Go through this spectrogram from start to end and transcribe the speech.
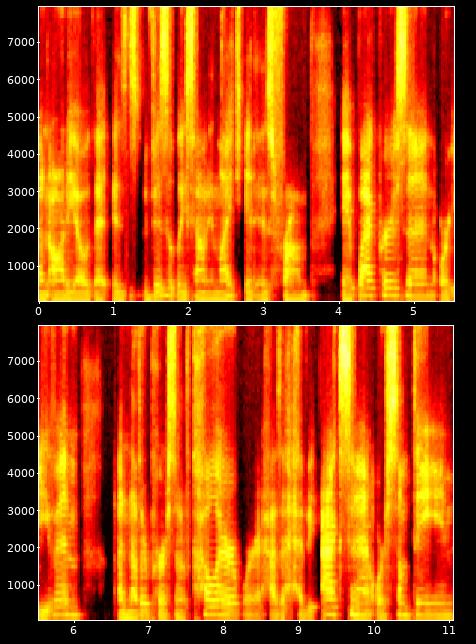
an audio that is visibly sounding like it is from a Black person or even another person of color where it has a heavy accent or something.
